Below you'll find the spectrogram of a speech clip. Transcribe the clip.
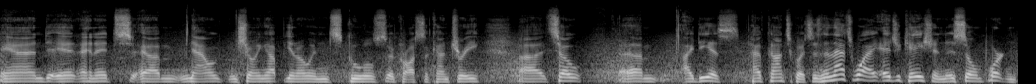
and it, and it's um, now showing up, you know, in schools across the country. Uh, so um, ideas have consequences. And that's why education is so important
